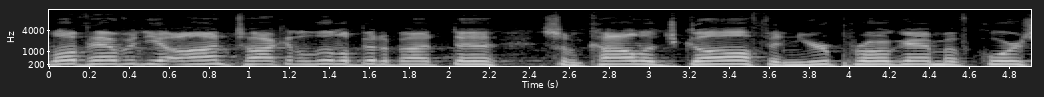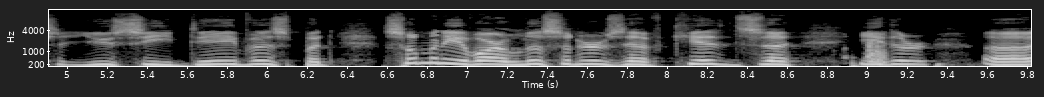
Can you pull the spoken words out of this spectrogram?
Love having you on, talking a little bit about uh, some college golf and your program, of course, at UC Davis. But so many of our listeners have kids uh, either uh,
